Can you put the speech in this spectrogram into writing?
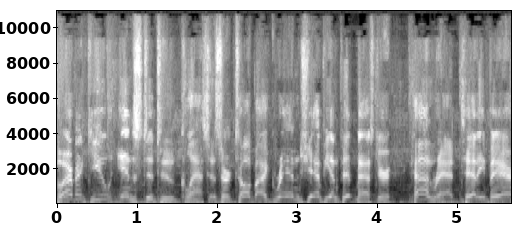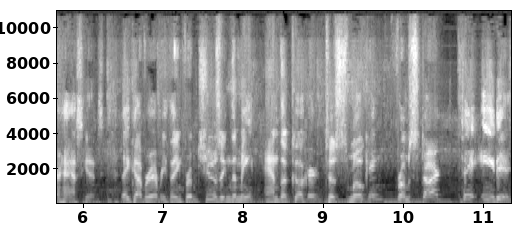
Barbecue Institute classes are taught by Grand Champion Pitmaster Conrad Teddy Bear Haskins. They cover everything from choosing the meat and the cooker to smoking, from start to eating.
